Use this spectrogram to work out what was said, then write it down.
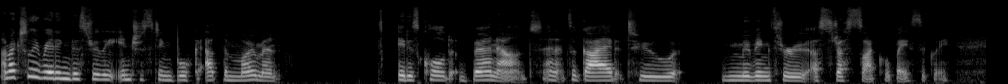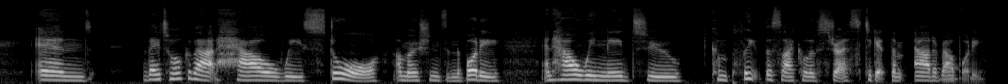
I'm actually reading this really interesting book at the moment. It is called Burnout, and it's a guide to moving through a stress cycle, basically. And they talk about how we store emotions in the body and how we need to complete the cycle of stress to get them out of our body.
